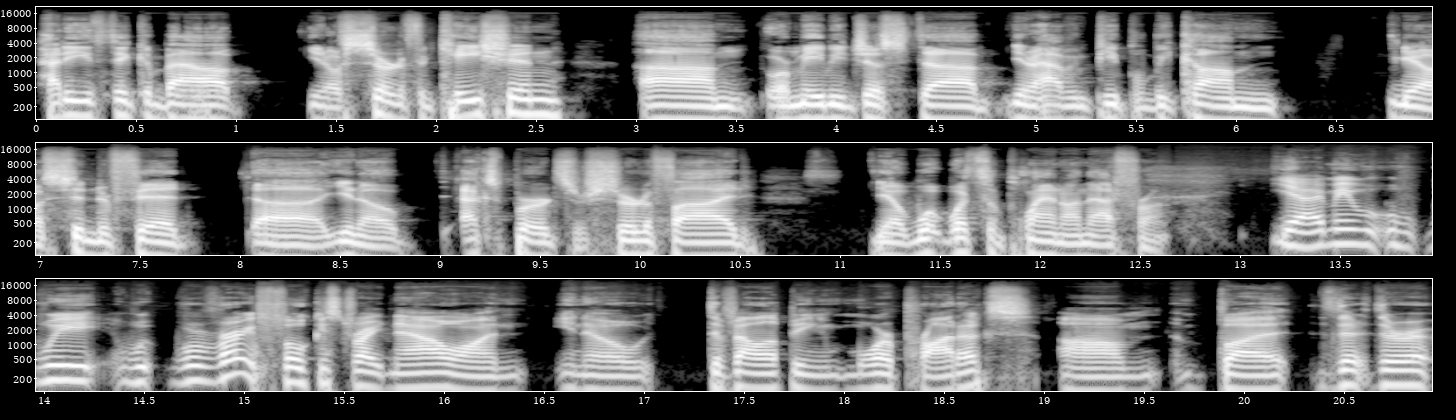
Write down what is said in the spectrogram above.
how do you think about, you know, certification, um, or maybe just, uh, you know, having people become, you know, Cinderfit, uh, you know, experts or certified? Know, what, what's the plan on that front? Yeah, I mean, we we're very focused right now on you know developing more products, um, but there, there,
